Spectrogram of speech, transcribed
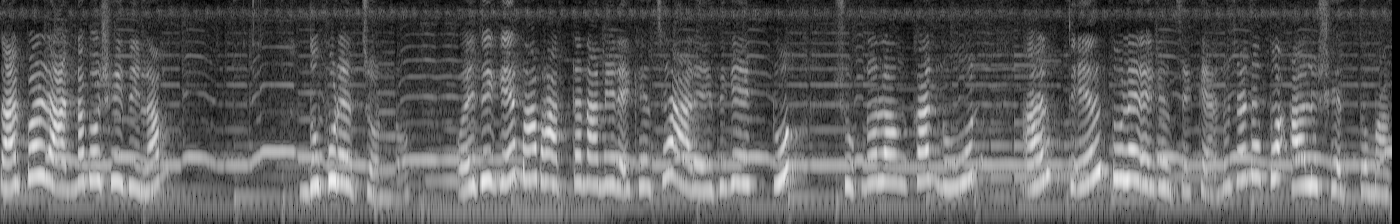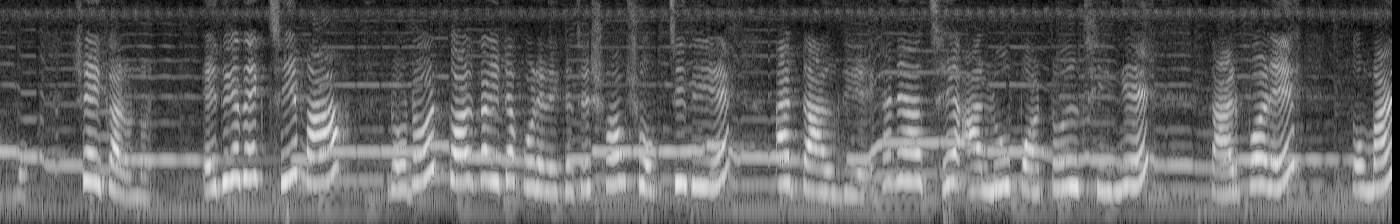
তারপর রান্না বসিয়ে দিলাম দুপুরের জন্য। ওইদিকে মা ভাতটা নামিয়ে রেখেছে, আর এইদিকে একটু শুকনো লঙ্কা, নুন আর তেল তুলে রেখেছে। কেন জানো তো? আলু সেদ্ধ মাখবো, সেই কারণে। এইদিকে দেখছি মা ডোডোর তরকারিটা করে রেখেছে, সব সবজি দিয়ে আর ডাল দিয়ে। এখানে আছে আলু, পটল, ঝিঙে, তারপরে তোমার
